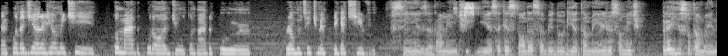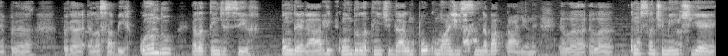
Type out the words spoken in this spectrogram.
É, quando a Diana é realmente tomada por ódio, ou tomada por, por algum sentimento negativo. Sim, exatamente. E essa questão da sabedoria também é justamente para isso também, né? Para ela saber quando ela tem de ser ponderada e quando ela tem de dar um pouco mais de si na batalha, né? Ela, ela constantemente é,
